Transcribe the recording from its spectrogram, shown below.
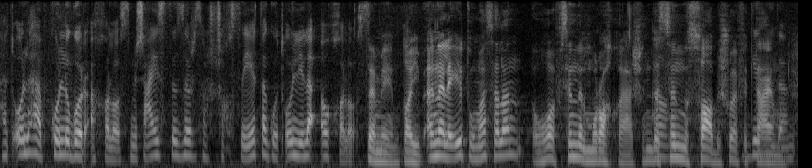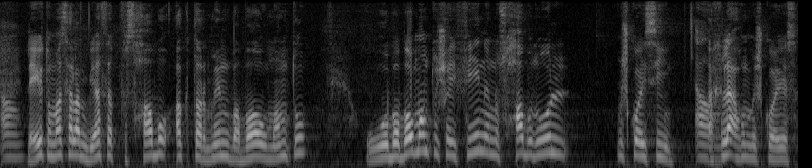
هتقولها بكل جرأة خلاص. مش عايز تظهر شخصيتك وتقولي لا وخلاص تمام. طيب أنا لقيته مثلا وهو في سن المراهقة عشان ده آه. السن الصعب شوية في التعامل. جدا آه. لقيته مثلا بيثق في أصحابه أكتر من باباه ومامته وباباه ومامته شايفين إن أصحابه دول مش كويسين. آه. أخلاقهم مش كويسة.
